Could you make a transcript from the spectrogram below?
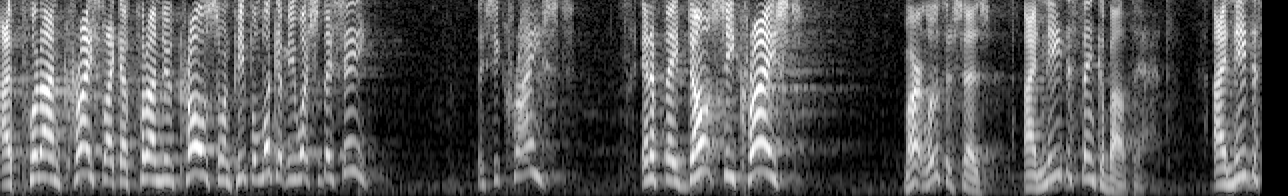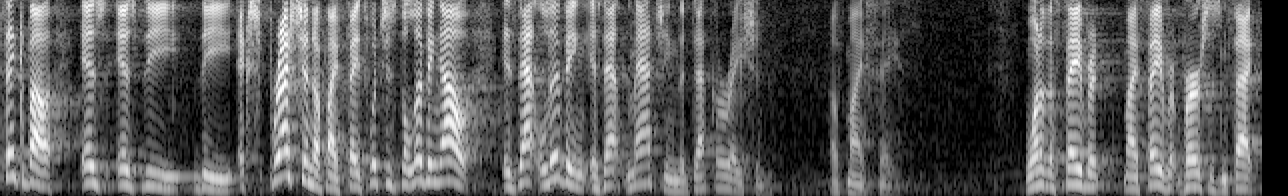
I put on Christ like I've put on new clothes, so when people look at me, what should they see? They see Christ. And if they don't see Christ, Martin Luther says, I need to think about that. I need to think about is, is the, the expression of my faith, which is the living out, is that living, is that matching the declaration of my faith. One of the favorite, my favorite verses, in fact,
